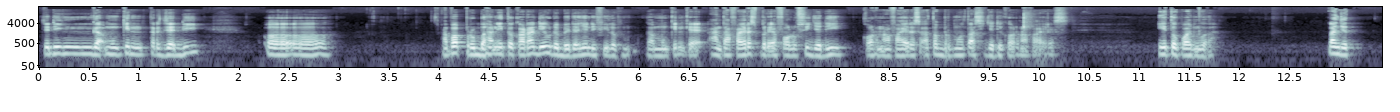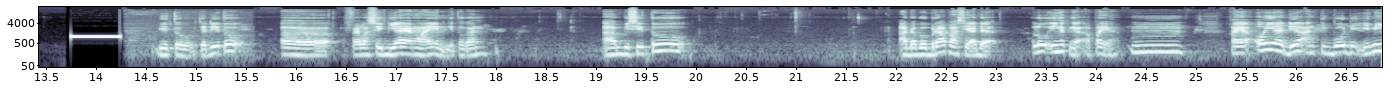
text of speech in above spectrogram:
Jadi nggak mungkin terjadi uh, apa perubahan itu karena dia udah bedanya di film. Nggak mungkin kayak hantavirus berevolusi jadi coronavirus atau bermutasi jadi coronavirus. Itu poin gua. Lanjut. Gitu. Jadi itu uh, fallacy dia yang lain gitu kan. Habis itu ada beberapa sih ada. Lu inget nggak apa ya? Hmm, kayak oh ya dia antibody. Ini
